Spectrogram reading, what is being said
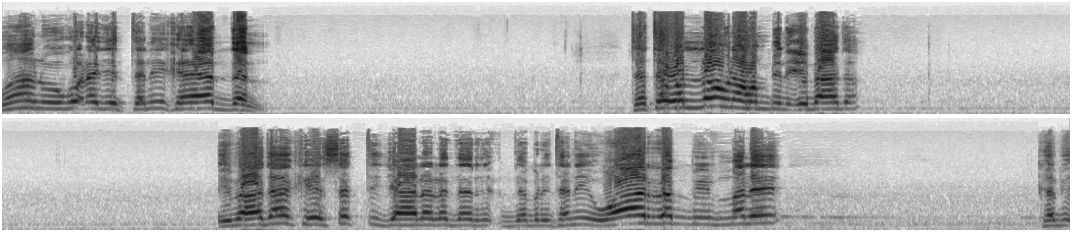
وانو قول جتني كيادا تتولونهم بالعبادة عبادة كيست جالا دبرتني وان ربي ملي كبي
